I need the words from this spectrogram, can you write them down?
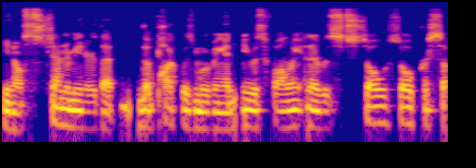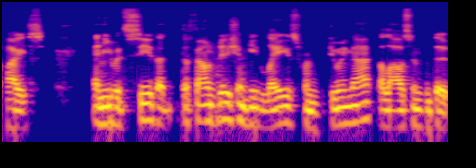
you know centimeter that the puck was moving and he was following, and it was so so precise. And you would see that the foundation he lays from doing that allows him to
